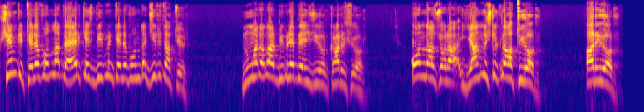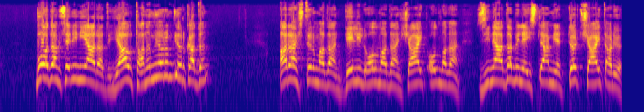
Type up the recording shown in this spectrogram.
Şimdi telefonlarda herkes birbirinin telefonunda cirit atıyor. Numaralar birbirine benziyor, karışıyor. Ondan sonra yanlışlıkla atıyor, arıyor. Bu adam seni niye aradı? Yahu tanımıyorum diyor kadın. Araştırmadan, delil olmadan, şahit olmadan zinada bile İslamiyet dört şahit arıyor.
